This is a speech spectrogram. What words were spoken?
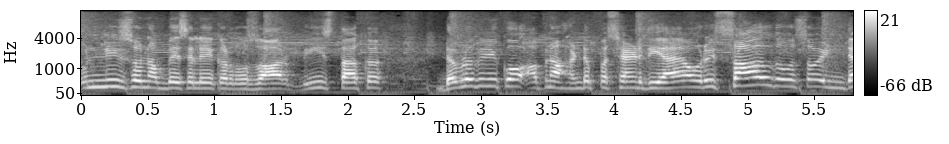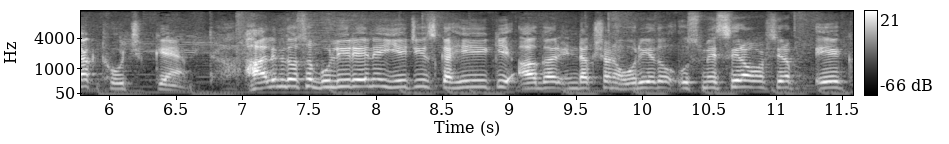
1990 से लेकर 2020 तक डब्ल्यू को अपना 100 परसेंट दिया है और इस साल दोस्तों इंडक्ट हो चुके हैं। हाल ही में दोस्तों बुली रे ने यह चीज़ कही कि अगर इंडक्शन हो रही है तो उसमें सिर्फ़ और सिर्फ़ एक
